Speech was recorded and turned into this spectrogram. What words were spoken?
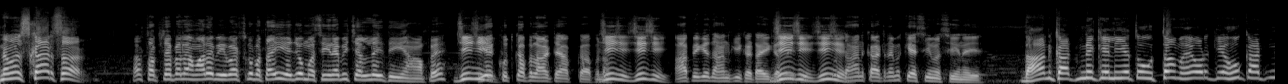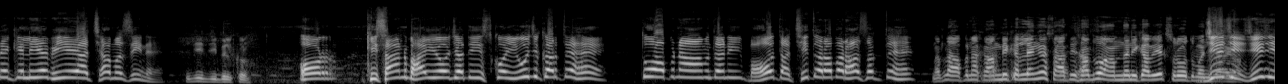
नमस्कार सर। अब सबसे पहले हमारे व्यूवर्स को बताइए जो मशीन अभी चल रही थी यहाँ पे जी, जी। ये खुद का प्लाट है आपका अपना? जी जी जी जी। आप ही के धान की कटाई जी, जी, जी, तो जी। धान काटने में कैसी मशीन है ये? धान काटने के लिए तो उत्तम है और गेहूँ काटने के लिए भी ये अच्छा मशीन है। जी जी बिल्कुल। और किसान भाइयों यदि इसको यूज़ करते हैं तो अपना आमदनी बहुत अच्छी तरह बढ़ा सकते हैं। मतलब अपना काम भी कर लेंगे साथ ही साथ वो आमदनी का भी एक स्रोत बन जी जी जी जी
